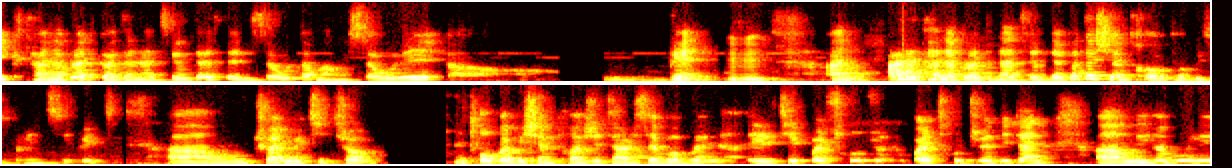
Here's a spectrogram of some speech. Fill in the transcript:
იქ თანაბრად გადანაწილდეს დედისეული და მამისეული გენი. ანუ არათანაბრად ნაწილდება და შემთხვევითობის პრინციპით. აა ჩვენ ვიცით რომ ტოპების შემთხვევაშიც არსებობენ ერთი კვერცხუჯრედიდან მიღებული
